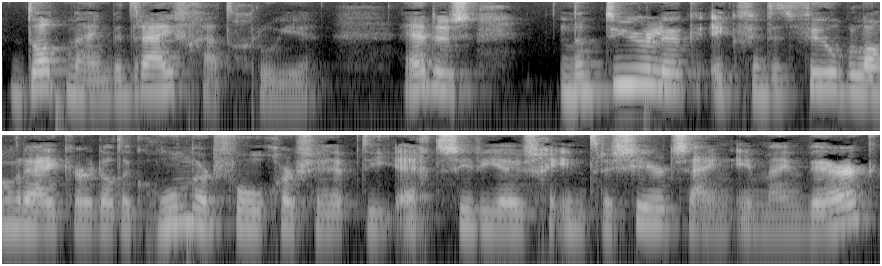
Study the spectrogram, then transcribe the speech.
dat mijn bedrijf gaat groeien. dus natuurlijk, ik vind het veel belangrijker dat ik 100 volgers heb die echt serieus geïnteresseerd zijn in mijn werk.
